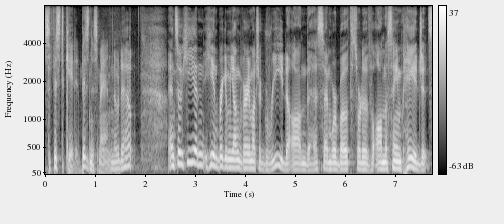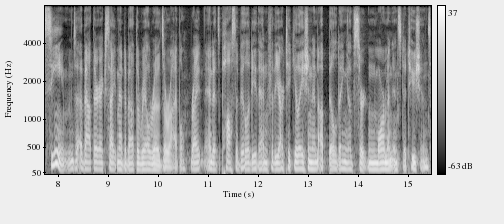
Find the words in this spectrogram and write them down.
sophisticated businessman. No doubt. And so he and he and Brigham Young very much agreed on this and were both sort of on the same page it seemed about their excitement about the railroad's arrival, right? And its possibility then for the articulation and upbuilding of certain Mormon institutions.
